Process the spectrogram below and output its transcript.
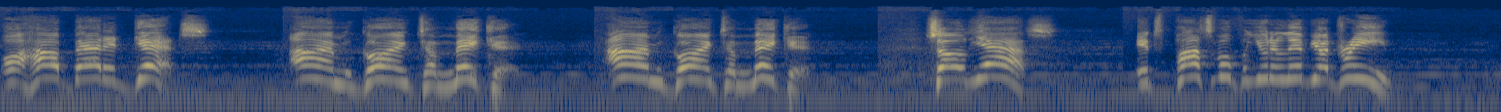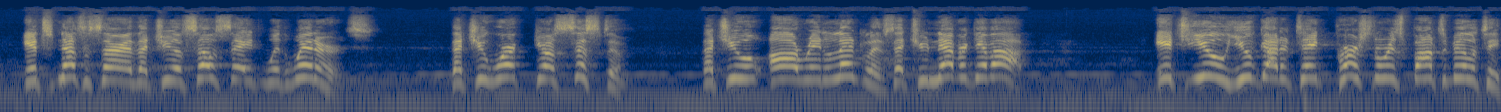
or how bad it gets, I'm going to make it. I'm going to make it. So, yes, it's possible for you to live your dream. It's necessary that you associate with winners, that you work your system, that you are relentless, that you never give up. It's you. You've got to take personal responsibility.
